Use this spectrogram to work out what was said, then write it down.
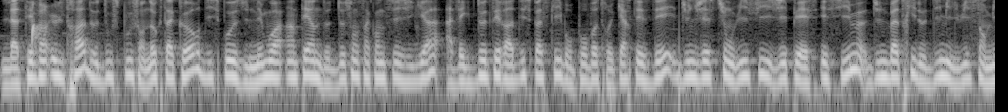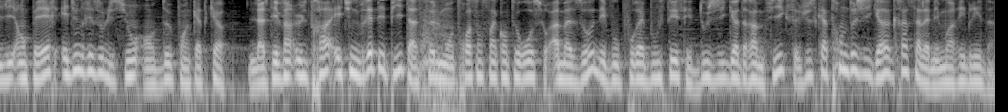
La T20 Ultra de 12 pouces en octa-core dispose d'une mémoire interne de 256 Go avec 2 Tera d'espace libre pour votre carte SD, d'une gestion Wi-Fi, GPS et SIM, d'une batterie de 10 800 mAh et d'une résolution en 2.4K. La T20 Ultra est une vraie pépite à seulement 350 euros sur Amazon et vous pourrez booster ses 12 Go de RAM fixe jusqu'à 32 Go grâce à la mémoire hybride.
